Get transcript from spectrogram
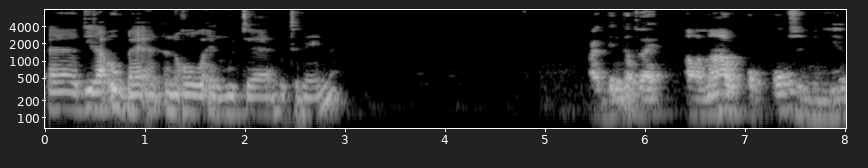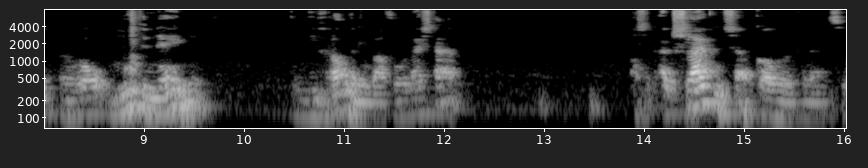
uh, die daar ook bij een, een rol in moeten, moeten nemen? Maar ik denk dat wij allemaal op onze manier een rol moeten nemen die verandering waarvoor wij staan. Als het uitsluitend zou komen vanuit,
